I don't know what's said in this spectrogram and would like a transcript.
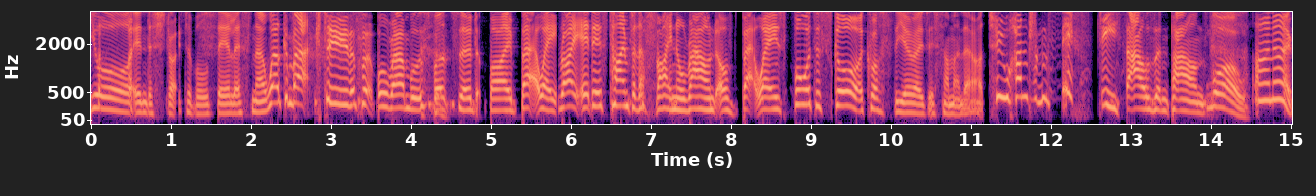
You're indestructible, dear listener. Welcome back to the Football Ramble, sponsored by Betway. Right, it is time for the final round of Betway's Four to Score across the Euros this summer. There are £250,000. Whoa. I know.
